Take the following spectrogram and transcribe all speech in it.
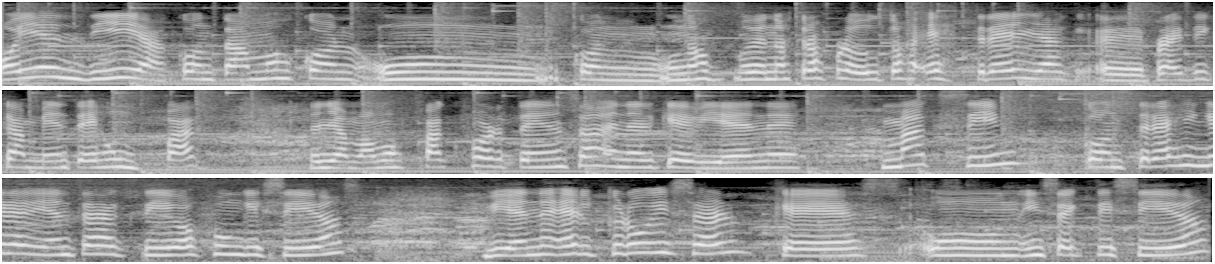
Hoy en día contamos con, un, uno de nuestros productos estrella, eh, prácticamente es un pack, lo llamamos pack Fortensa en el que viene Maxim con tres ingredientes activos fungicidas. Viene el Cruiser, que es un insecticida,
